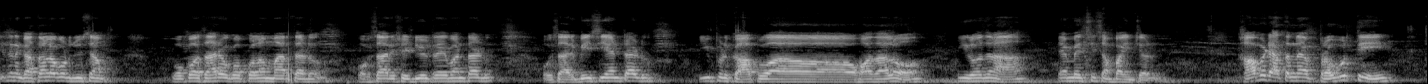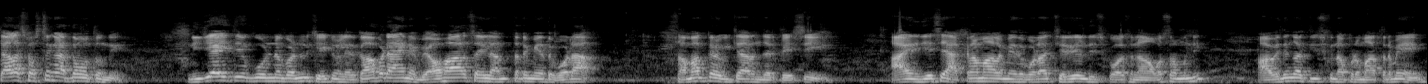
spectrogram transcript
ఇతని గతంలో కూడా చూసాం ఒక్కోసారి ఒక్కొక్క కులం మారుతాడు. ఒకసారి షెడ్యూల్ ట్రైబ్ అంటాడు. ఒకసారి బీసీ అంటాడు. ఇప్పుడు కాపు హోదాలో ఈ రోజున ఎమ్మెల్సీ సంపాదించాడు. కాబట్టి అతని ప్రవృత్తి చాలా స్పష్టంగా అర్థమవుతుంది. నిజాయితీ కూడిన పనులు చేయటం లేదు. కాబట్టి ఆయన వ్యవహార శైలి అంతటి మీద కూడా సమగ్ర విచారం జరిపేసి ఆయన చేసే అక్రమాల మీద కూడా చర్యలు తీసుకోవాల్సిన అవసరం ఉంది. ఆ విధంగా తీసుకున్నప్పుడు మాత్రమే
